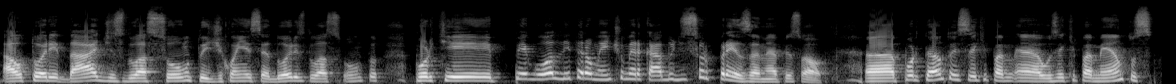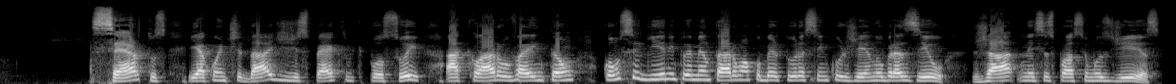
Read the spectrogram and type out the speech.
autoridades do assunto e de conhecedores do assunto, porque pegou literalmente o mercado de surpresa, né, pessoal? Uh, portanto, esses equipa uh, os equipamentos certos e a quantidade de espectro que possui, a Claro vai então conseguir implementar uma cobertura 5G no Brasil já nesses próximos dias.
